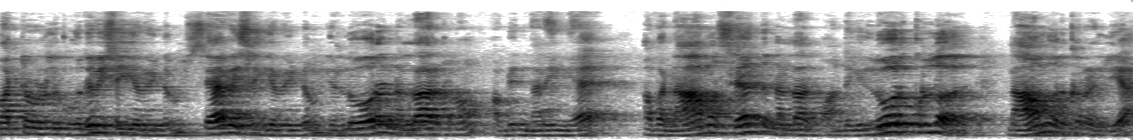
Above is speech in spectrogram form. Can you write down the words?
மற்றவர்களுக்கு உதவி செய்ய வேண்டும் சேவை செய்ய வேண்டும். எல்லோரும் நல்லா இருக்கணும் அப்படின்னு நினைங்க. அப்போ நாமும் சேர்ந்து நல்லா இருக்கும் அந்த எல்லோருக்குள்ளே நாமும் இருக்கிறோம் இல்லையா?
